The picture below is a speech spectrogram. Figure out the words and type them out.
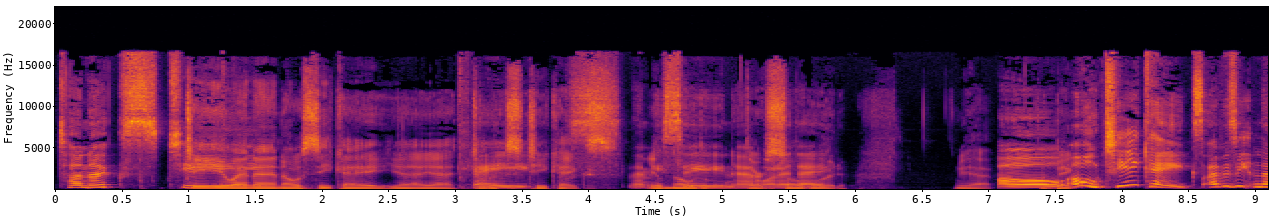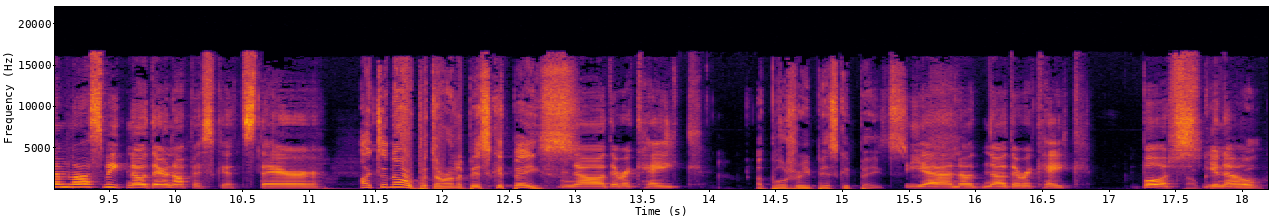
Tunnocks tea. T U N N O C K. Yeah, yeah. Tunnock's tea Cakes. cakes. Let me You'll know see them. now, They're what are so they? good. Yeah. Oh, big- oh, tea cakes. I was eating them last week. No, they're not biscuits. They're I don't know, but they're on a biscuit base. no, they're a cake. A buttery biscuit base. Yeah, no, no, they're a cake. But Okay, you know, well-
